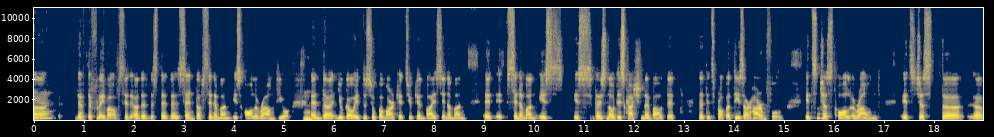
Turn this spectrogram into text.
uh, yeah. the, the flavor of uh, the, the, the scent of cinnamon is all around you. Mm. And uh, you go into supermarkets, you can buy cinnamon. It, it, cinnamon is is there's no discussion about it that its properties are harmful. It's mm-hmm. just all around. It's just uh, uh,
